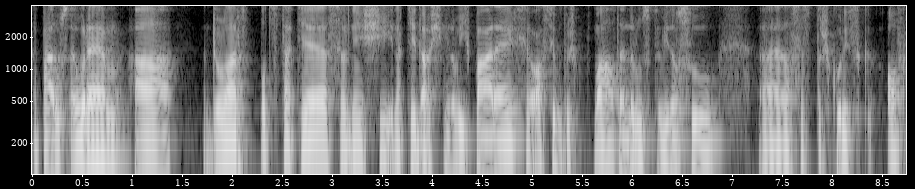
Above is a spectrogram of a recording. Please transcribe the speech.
na páru s eurem a dolar v podstatě silnější na těch dalších nových párech. Asi mu trošku pomáhal ten růst výnosů, zase trošku risk off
